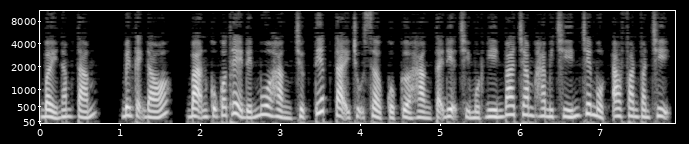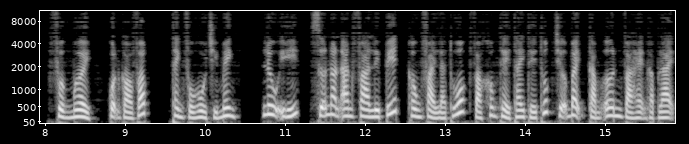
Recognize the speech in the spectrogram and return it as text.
758. Bên cạnh đó, bạn cũng có thể đến mua hàng trực tiếp tại trụ sở của cửa hàng tại địa chỉ 1329 trên 1 A Phan Văn Trị, phường 10, quận Gò Vấp, thành phố Hồ Chí Minh. Lưu ý, sữa non alpha lipid không phải là thuốc và không thể thay thế thuốc chữa bệnh. Cảm ơn và hẹn gặp lại.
